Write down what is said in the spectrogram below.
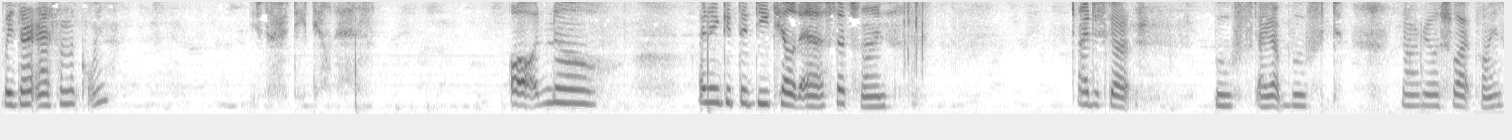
Wait, is there an S on the coin? Is there a detailed S? Oh no. I didn't get the detailed S. That's fine. I just got boofed. I got boofed. Not a real flat coin.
